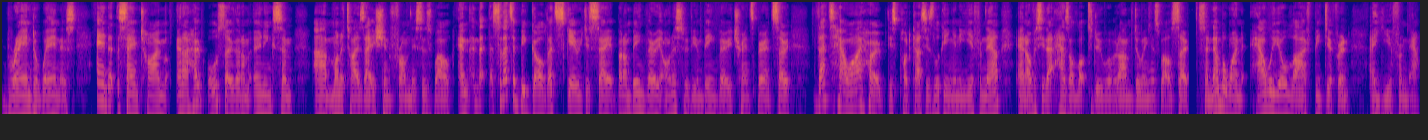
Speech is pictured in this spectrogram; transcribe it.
brand awareness. And at the same time, and I hope also that I'm earning some uh, monetization from this as well. And, and that, so that's a big goal. That's scary to say it, but I'm being very honest with you and being very transparent. So that's how I hope this podcast is looking in a year from now. And obviously that has a lot to do with what I'm doing as well. So, so number one, how will your life be different a year from now?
